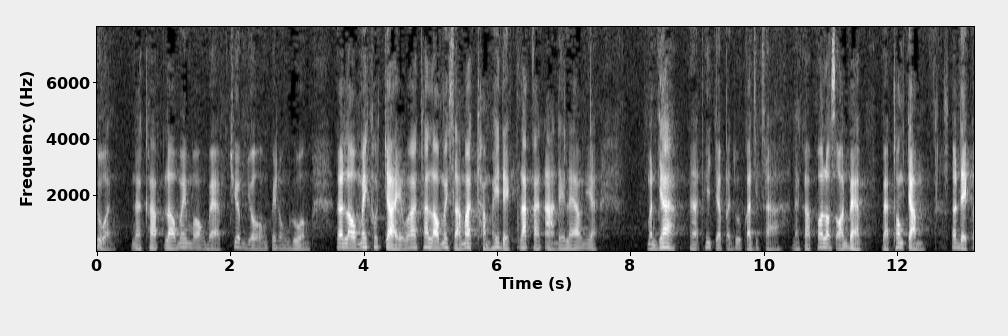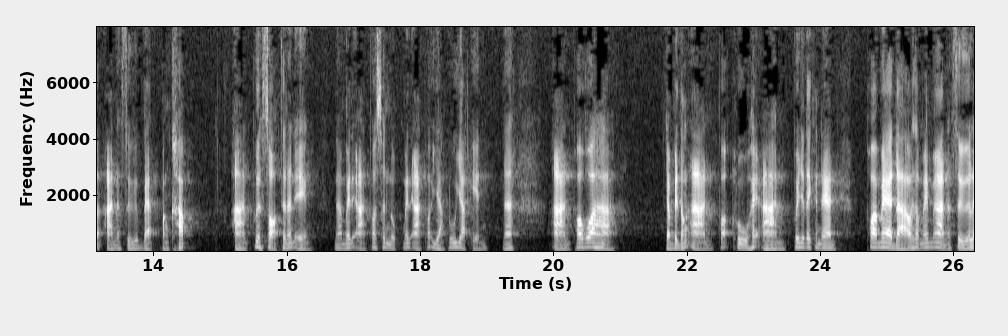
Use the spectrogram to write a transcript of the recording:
ส่วน นะครับ เราไม่มองแบบเชื่อมโยงเป็นองค์รวม แล้วเราไม่เข้าใจว่าถ้าเราไม่สามารถทำให้เด็กรักการอ่านได้แล้วเนี่ยมันยากนะที่จะปฏิรูปการศึกษานะครับ เพราะเราสอนแบบแบบท่องจำแล้วเด็กก็อ่านหนังสือแบบบังคับ อ่านเพื่อสอบเท่านั้นเองนะไม่ได้อ่านเพราะสนุกไม่ได้อ่านเพราะอยากรู้อยากเห็นนะอ่านเพราะว่าจำเป็นต้องอ่าน เพราะครูให้อ่านเพื่อจะได้คะแนนพ่อแม่ด่าว่าทำไมไม่อ่านหนังสืออะไร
